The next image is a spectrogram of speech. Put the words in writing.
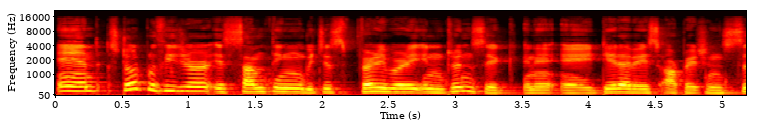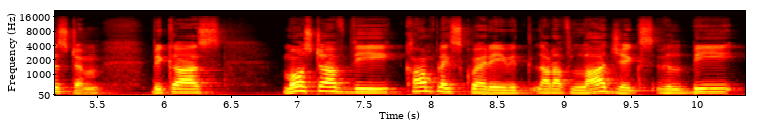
And stored procedure is something which is very, very intrinsic in a, a database operations system because most of the complex query with a lot of logics will be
